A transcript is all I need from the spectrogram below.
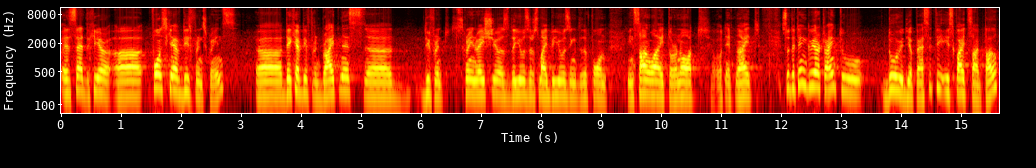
as said here, uh, phones have different screens. Uh, they have different brightness, uh, different screen ratios. The users might be using the phone in sunlight or not, or at night. So the thing we are trying to do with the opacity is quite subtle.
